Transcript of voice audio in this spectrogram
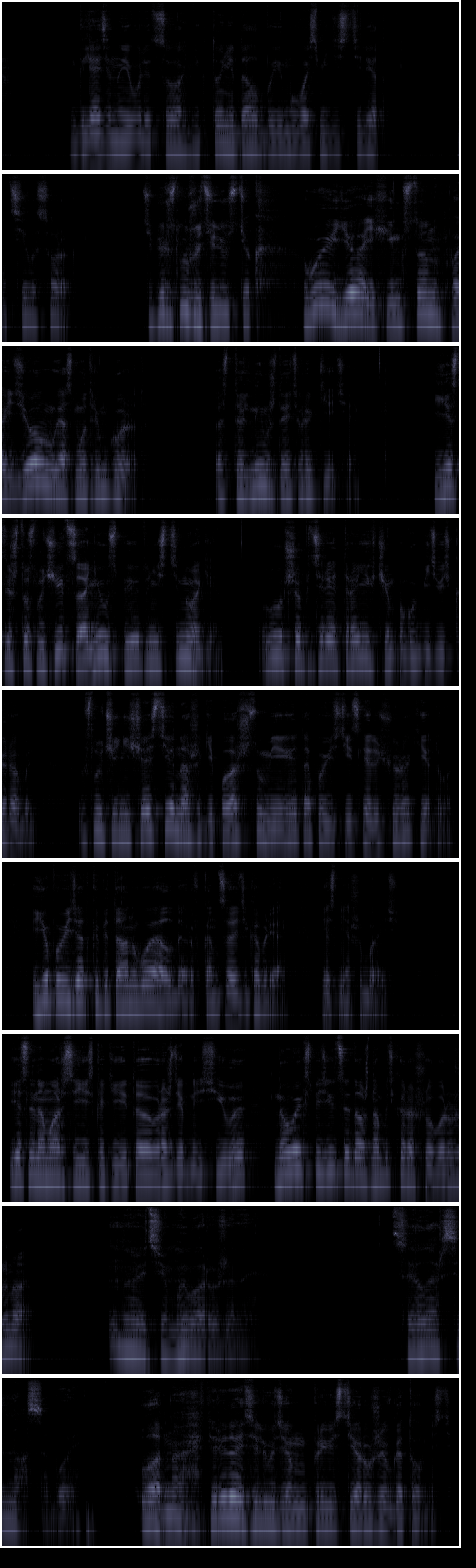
Глядя на его лицо, никто не дал бы ему 80 лет. От силы 40. «Теперь слушайте, Люстик. Вы, я и Хингстон пойдем и осмотрим город. Остальным ждать в ракете. Если что случится, они успеют унести ноги. Лучше потерять троих, чем погубить весь корабль. В случае несчастья наш экипаж сумеет оповестить следующую ракету. Ее поведет капитан Уайлдер в конце декабря, если не ошибаюсь. Если на Марсе есть какие-то враждебные силы, новая экспедиция должна быть хорошо вооружена. Но ведь и мы вооружены. Целый арсенал с собой. Ладно, передайте людям привести оружие в готовность.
